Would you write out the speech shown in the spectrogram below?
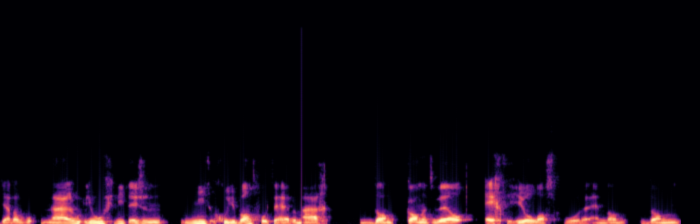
ja, dan, nou, je hoeft niet eens een, niet een goede band voor te hebben, maar dan kan het wel echt heel lastig worden. En dan, dan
